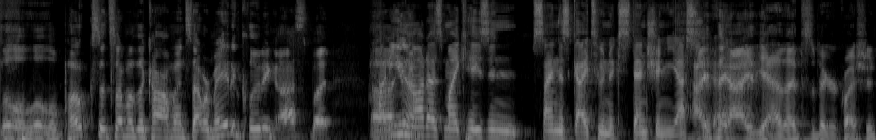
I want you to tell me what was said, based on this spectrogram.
little little pokes at some of the comments that were made, including us. But How uh, do you, know, not, as Mike Hazen, sign this guy to an extension I yesterday? think, I, yeah, that's a bigger question.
